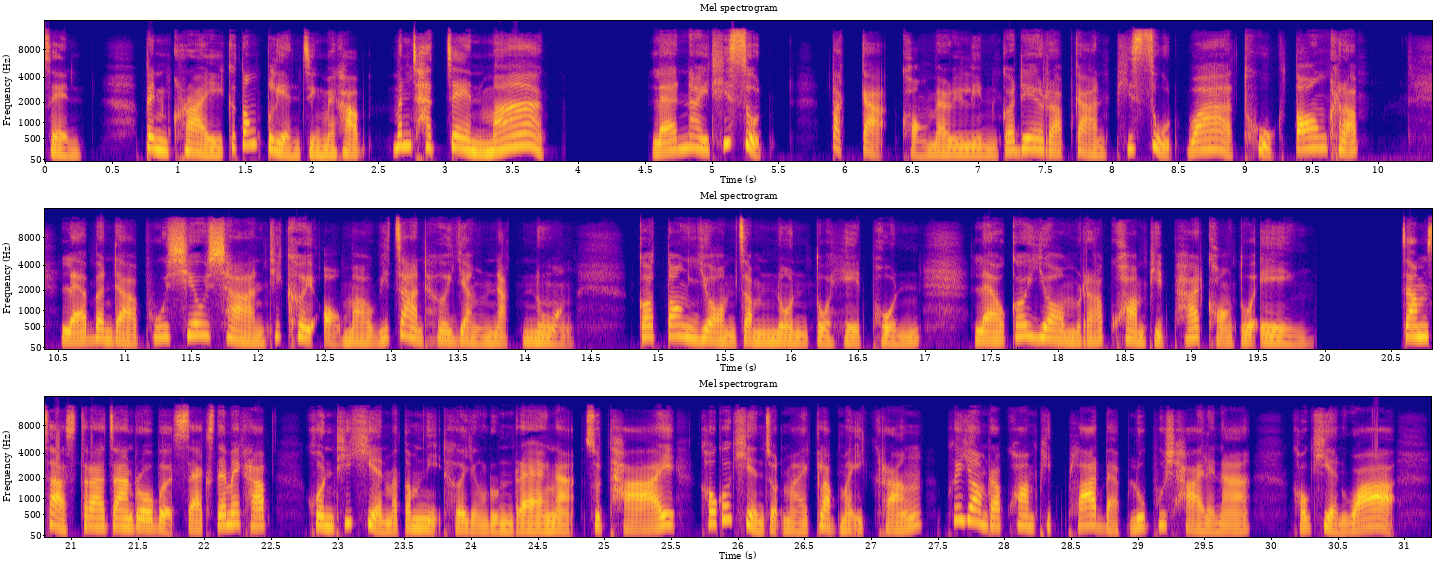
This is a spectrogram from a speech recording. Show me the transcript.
99%เป็นใครก็ต้องเปลี่ยนจริงไหมครับ มันชัดเจนมาก และในที่สุด ตรกกะของแมริลินก็ได้รับการพิสูจน์ว่าถูกต้องครับ และบรรดาผู้เชี่ยวชาญที่เคยออกมาวิจารณ์เธออย่างหนักหน่วง ก็ต้องยอมจำนนตัวเหตุผล แล้วก็ยอมรับความผิดพลาดของตัวเอง จำศาสตราจารย์โรเบิร์ตแซ็กซ์ได้ไหมครับ คนที่เขียนมาตำหนิเธออย่างรุนแรงน่ะ สุดท้ายเขาก็เขียนจดหมายกลับมาอีกครั้ง เพื่อยอมรับความผิดพลาดแบบลูกผู้ชายเลยนะ เขาเขียนว่า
